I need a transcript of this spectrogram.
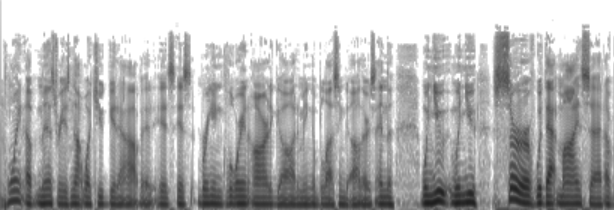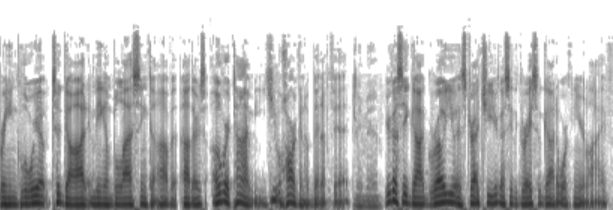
Mm-hmm. point of ministry is not what you get out of it. Is is bringing glory and honor to God and being a blessing to others. And the, when you when you serve with that mindset of bringing glory up to God and being a blessing to others, over time you are going to benefit. amen. You're going to see God grow you and stretch you. You're going to see the grace of God at work in your life.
